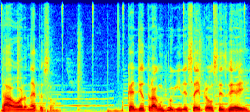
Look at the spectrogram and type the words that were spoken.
Da hora, né, pessoal? Qualquer dia eu trago um joguinho desse aí pra vocês verem aí.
